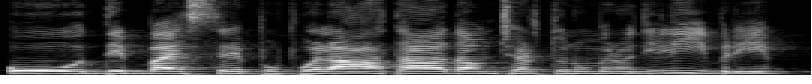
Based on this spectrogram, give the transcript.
o debba essere popolata da un certo numero di libri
